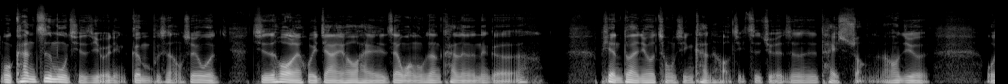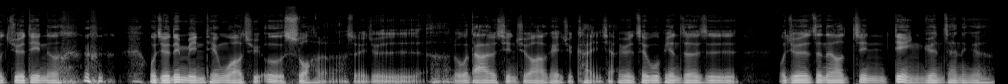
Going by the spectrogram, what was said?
我看字幕其实有一点跟不上。所以我其实后来回家以后，还在网络上看了那个 片段，又重新看了好几次，觉得真的是太爽了。然后就我决定呢，我决定明天我要去二刷了啦。所以就是啊，如果大家有兴趣的话，可以去看一下，因为这部片真的是。我觉得真的要进电影院，在那个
